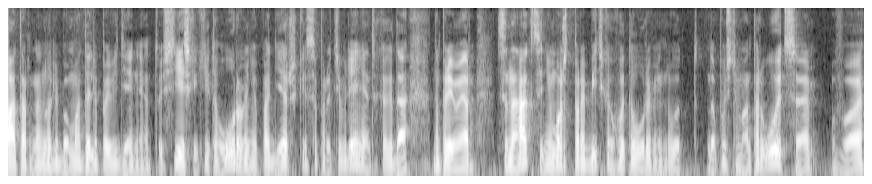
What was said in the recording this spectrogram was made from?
паттерны, ну, либо модели поведения. То есть есть какие-то уровни поддержки, сопротивления. Это когда, например, цена акции не может пробить какой-то уровень. Ну, вот, допустим, она торгуется в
